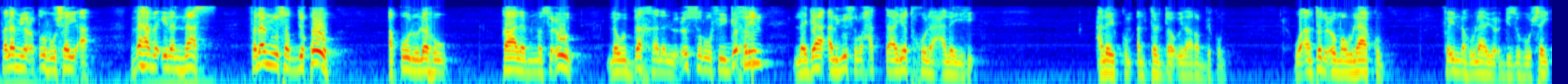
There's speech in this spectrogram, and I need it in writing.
فلم يعطوه شيئا ذهب إلى الناس فلم يصدقوه. أقول له قال ابن مسعود لو دخل العسر في جحر لجاء اليسر حتى يدخل عليه. عليكم أن تلجأوا إلى ربكم وأن تدعوا مولاكم فإنه لا يعجزه شيء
